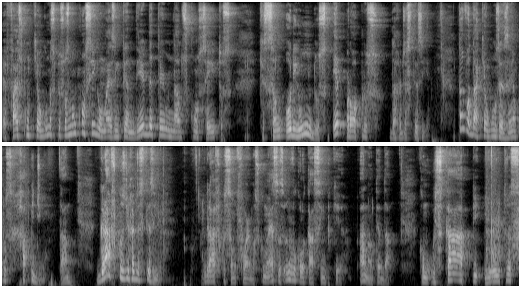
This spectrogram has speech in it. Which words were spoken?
é, faz com que algumas pessoas não consigam mais entender determinados conceitos que são oriundos e próprios da radiestesia. Então eu vou dar aqui alguns exemplos rapidinho. Tá? Gráficos de radiestesia. Gráficos são formas como essas, eu não vou colocar assim porque... Ah não, até dá. Como o escape e outras,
